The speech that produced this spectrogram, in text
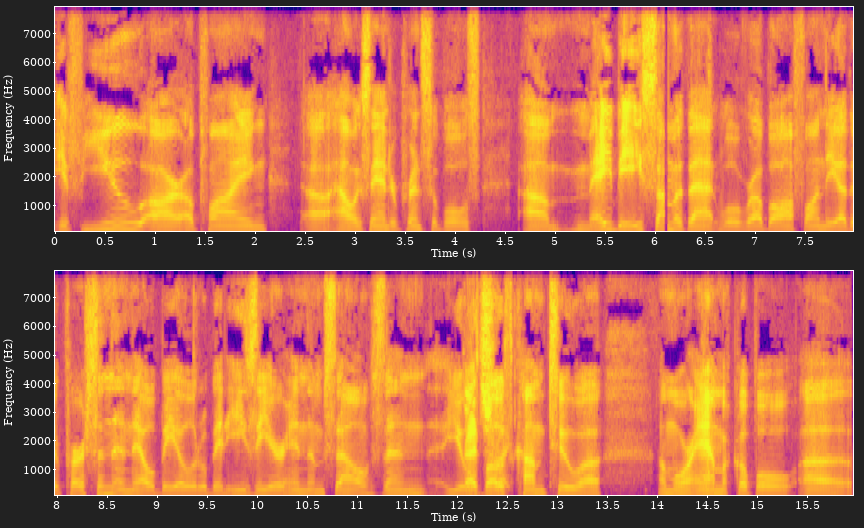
if you are applying uh, Alexander principles um, maybe some of that will rub off on the other person and they'll be a little bit easier in themselves and you'll That's both right. come to a, a more amicable uh,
